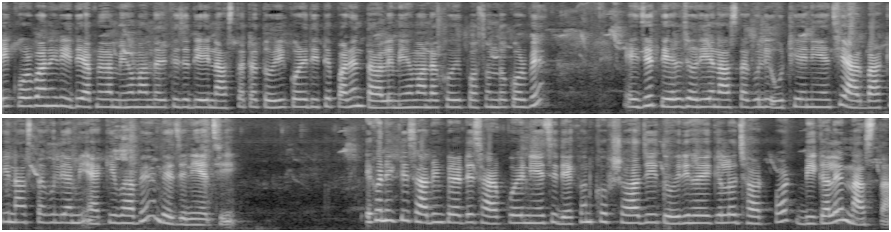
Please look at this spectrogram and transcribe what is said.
এই কোরবানির ঈদে আপনারা মেহমানদারিতে যদি এই নাস্তাটা তৈরি করে দিতে পারেন, তাহলে মেহমানরা খুবই পছন্দ করবে। এই যে তেল জড়িয়ে নাস্তাগুলি উঠিয়ে নিয়েছি, আর বাকি নাস্তাগুলি আমি একইভাবে ভেজে নিয়েছি। এখন একটি সার্ভিং প্লেটে সার্ভ করে নিয়েছি। দেখুন, খুব সহজেই তৈরি হয়ে গেল ঝটপট বিকালের নাস্তা।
